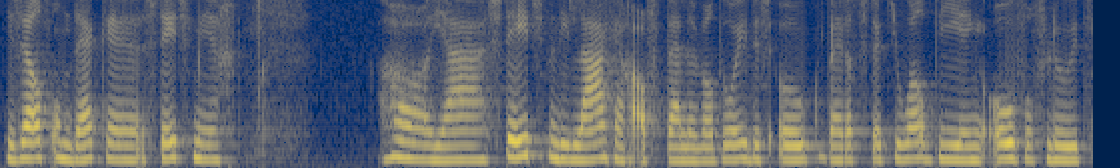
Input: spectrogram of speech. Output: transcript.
Jezelf ontdekken, steeds meer, oh ja, steeds meer die lager afbellen. Waardoor je dus ook bij dat stukje well-being, overvloed,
